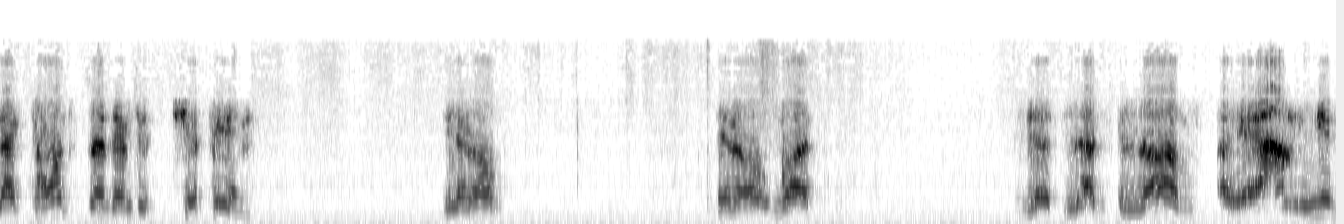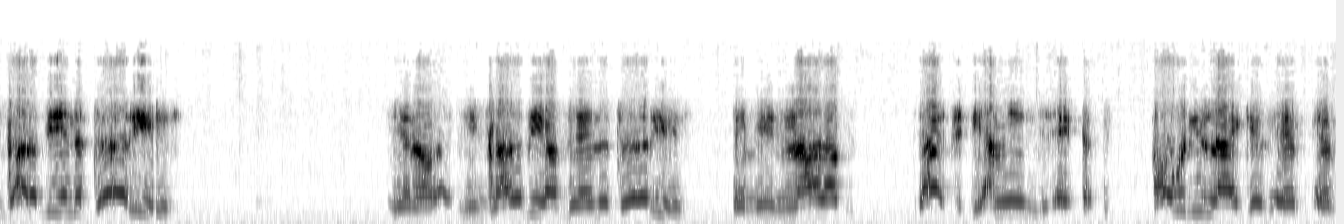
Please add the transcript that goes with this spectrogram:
like Thompson and them to chip in. You know. You know, but that, that love, yeah, you got to be in the 30s. You know, you got to be up there in the 30s. If he's not up, that, I mean, how would you like it if, if,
